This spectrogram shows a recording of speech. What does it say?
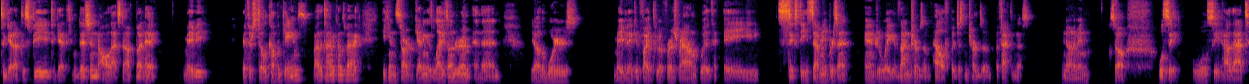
to get up to speed, to get conditioned, all that stuff. But hey, maybe if there's still a couple games by the time he comes back, he can start getting his legs under him. And then, you know, the Warriors, maybe they could fight through a first round with a 60, 70% Andrew Wiggins, not in terms of health, but just in terms of effectiveness. You know what I mean? So we'll see. We'll see how that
